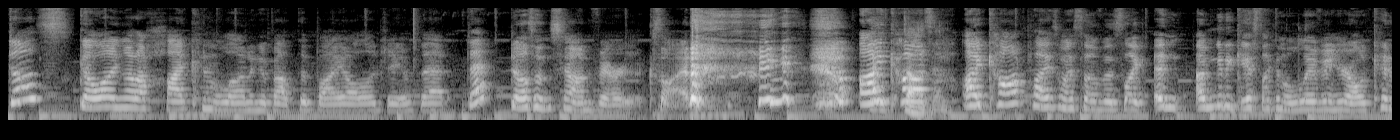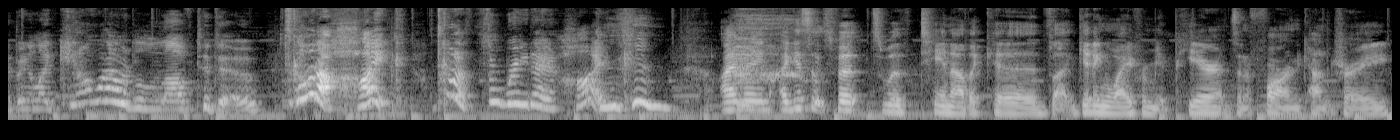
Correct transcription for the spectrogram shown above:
Does going on a hike and learning about the biology of that that doesn't sound very exciting. I can't doesn't. I can't place myself as like an I'm gonna guess like an eleven year old kid being like, you know what I would love to do? Let's go on a hike. Let's go on a three day hike. I mean, I guess it fits with 10 other kids, like getting away from your parents in a foreign country.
